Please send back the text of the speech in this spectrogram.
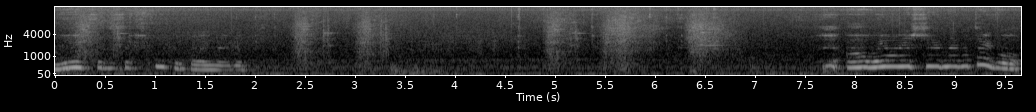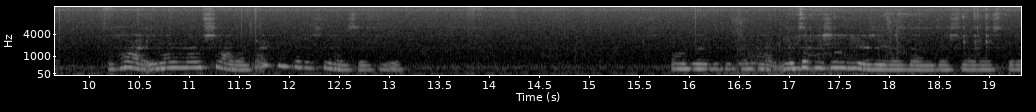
Nie, nie chcę dostać szpiku kolejnego. A, bo ja mam jeszcze jednego tego. Aha, i mam, mam szlaban, tak? Interesujące. chwilę. O, bo jakby pokonałem. No trochę się nie dziwię, że jednak dał mi ten szlaban, skoro...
